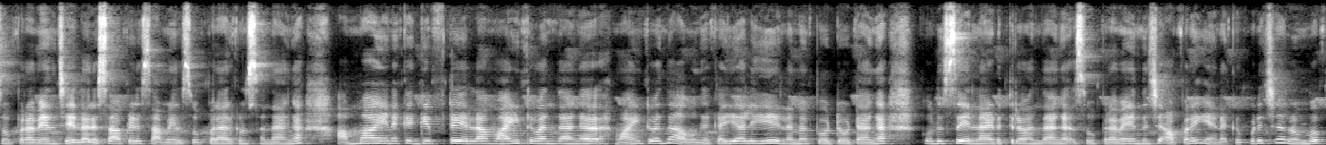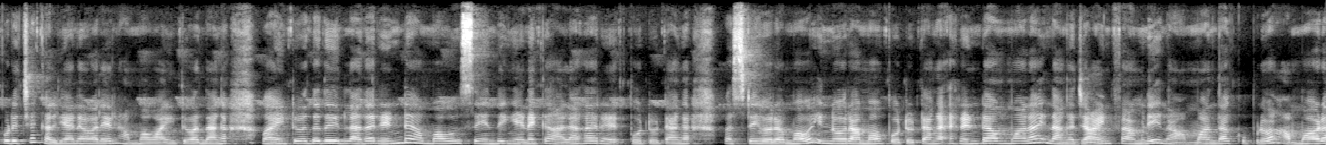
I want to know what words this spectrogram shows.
சூப்பராகவே இருந்துச்சு. எல்லோரும் சாப்பிட்டு சமையல் சூப்பராக இருக்குன்னு சொன்னாங்க. அம்மா எனக்கு கிஃப்ட்டு எல்லாம் வாங்கிட்டு வந்தாங்க. வாங்கிட்டு வந்து அவங்க கையாலேயே எல்லாமே போட்டு விட்டாங்க. கொலுசு எல்லாம் எடுத்துகிட்டு வந்தாங்க. சூப்பராகவே இருந்துச்சு. அப்புறம் எனக்கு பிடிச்ச ரொம்ப பிடிச்ச கல்யாண வளையல் அம்மா வாங்கிட்டு வந்தாங்க. வாங்கிட்டு வந்ததும் இல்லாத ரெண்டு அம்மாவும் சேர்ந்து எனக்கு அழகாக போட்டு விட்டாங்க. ஃபஸ்ட்டு ஒரு அம்மாவும் இன்னொரு அம்மாவும் போட்டு விட்டாங்க. ரெண்டு அம்மாலாம் நாங்கள் ஜாயின்ட் ஃபேமிலி நான் அம்மான்னு தான் கூப்பிடுவேன். அம்மாவோட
